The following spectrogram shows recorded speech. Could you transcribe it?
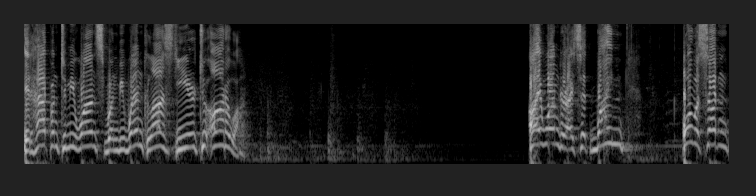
It happened to me once when we went last year to Ottawa. I wonder, I said, why all of a sudden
